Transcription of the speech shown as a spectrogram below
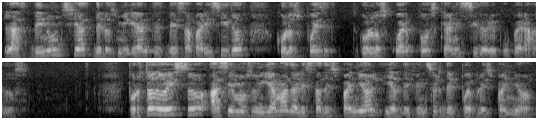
las denuncias de los migrantes desaparecidos con los, pues, con los cuerpos que han sido recuperados. Por todo eso, hacemos un llamado al Estado español y al defensor del pueblo español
